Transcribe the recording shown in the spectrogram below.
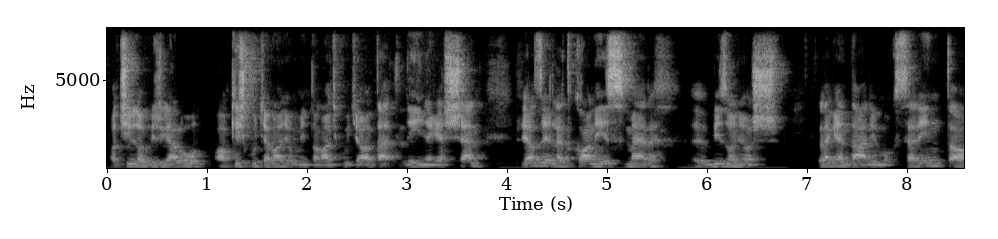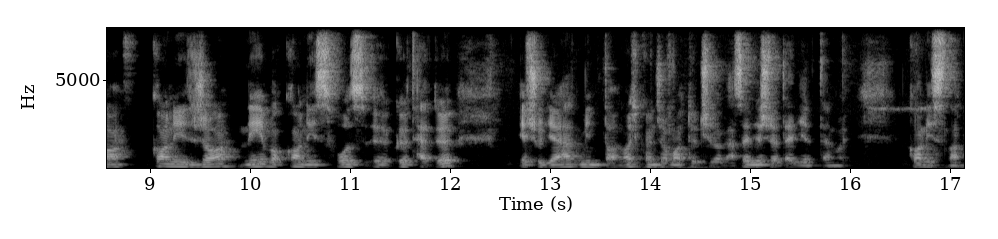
a csillagvizsgáló, a kis kutya nagyobb, mint a nagy kutya, tehát lényegesen. És azért lett Canis, mert bizonyos legendáriumok szerint a Kanizsa név a Kanishoz köthető, és ugye hát mint a Nagykönyv Amatőr Csillagász Egyesület egyértelmű, hogy Kanisznak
